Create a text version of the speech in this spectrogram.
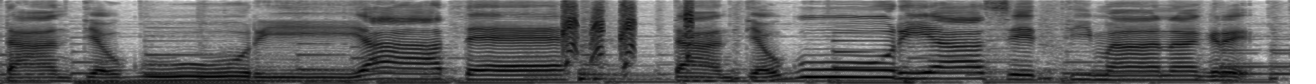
tanti auguri a te, tanti auguri a settimana gre...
